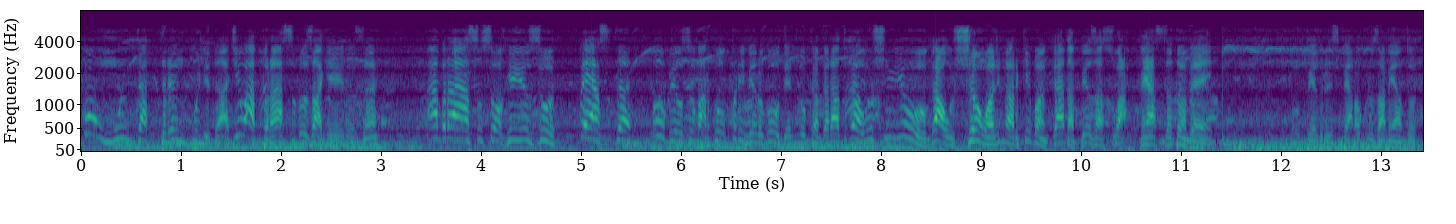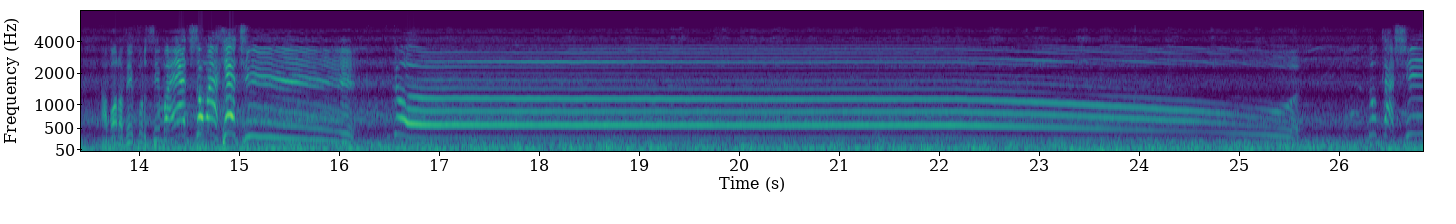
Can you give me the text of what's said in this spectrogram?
com muita tranquilidade. E o abraço dos zagueiros, né? Abraço, sorriso, festa. O Wilson marcou o primeiro gol dele no Campeonato Gaúcho e o Gauchão ali na arquibancada fez a sua festa também. Pedro espera o cruzamento. A bola vem por cima. Edson é rede! Gol! Do Caxias!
